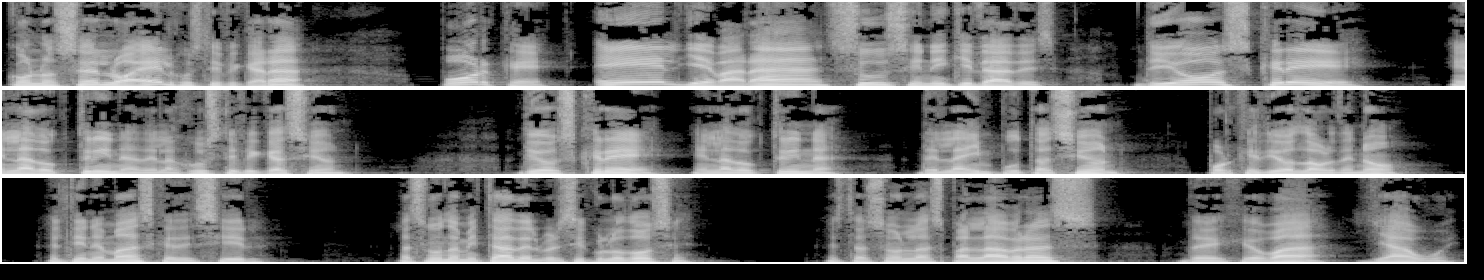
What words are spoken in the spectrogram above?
conocerlo a Él justificará? Porque él llevará sus iniquidades. Dios cree en la doctrina de la justificación. Dios cree en la doctrina de la imputación porque Dios la ordenó. Él tiene más que decir. La segunda mitad del versículo 12. Estas son las palabras de Jehová, Yahweh,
